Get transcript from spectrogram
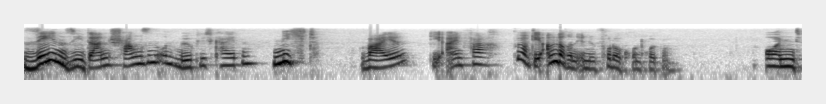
sehen sie dann Chancen und Möglichkeiten nicht, weil die einfach ja, die anderen in den Vordergrund rücken. Und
